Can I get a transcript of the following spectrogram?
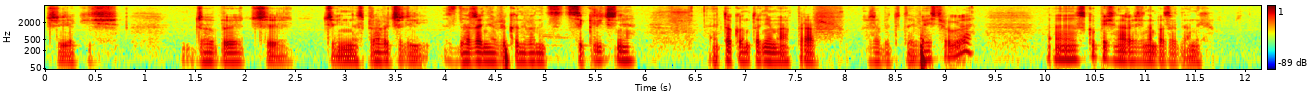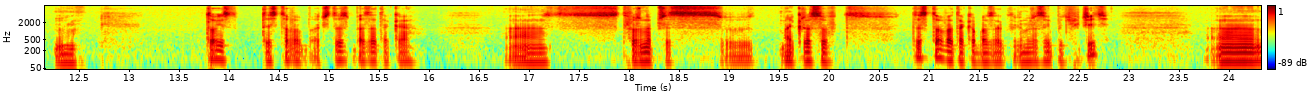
czyli jakieś joby, czy, czy inne sprawy, czyli zdarzenia wykonywane cyklicznie. E, to konto nie ma praw, żeby tutaj wejść w ogóle. E, skupię się na razie na bazach danych. Mm. To jest testowa, czy to jest baza taka stworzona przez Microsoft testowa taka baza, której można sobie poćwiczyć. E,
